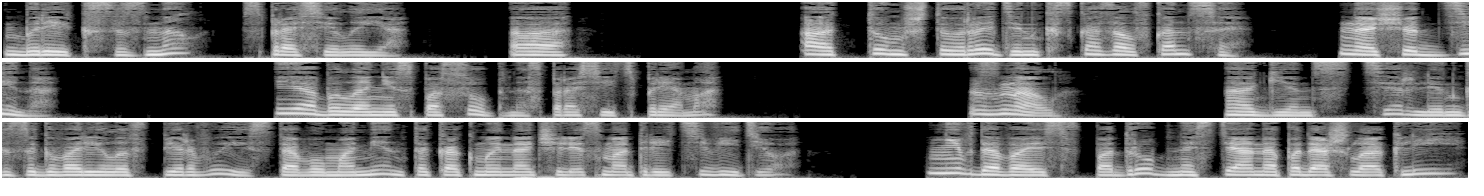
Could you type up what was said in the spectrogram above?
«Брикс знал?» — спросила я. «А... о том, что Рединг сказал в конце. Насчет Дина». Я была не способна спросить прямо. «Знал», Агент Стерлинг заговорила впервые с того момента, как мы начали смотреть видео. Не вдаваясь в подробности, она подошла к Ли,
